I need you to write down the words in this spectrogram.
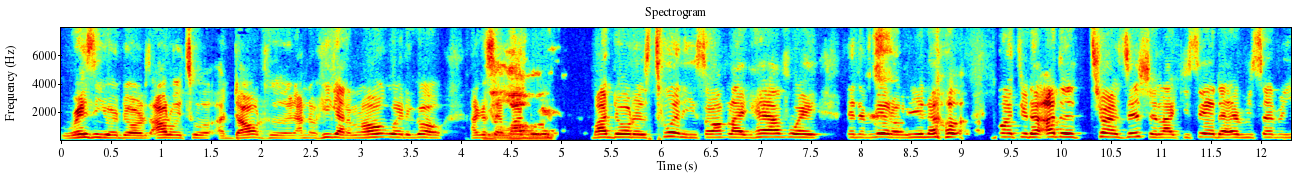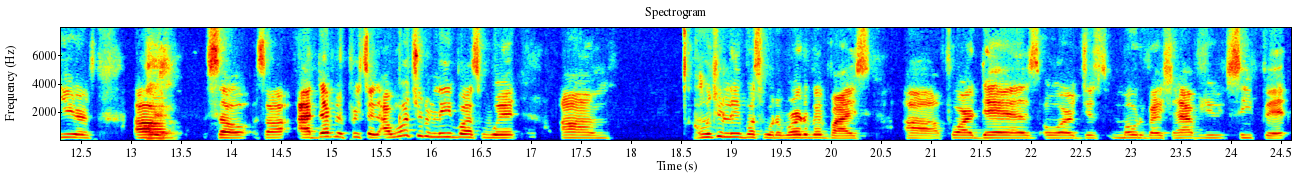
raising your daughters all the way to adulthood. I know he got a long way to go. Like I said, my daughter, my daughter is 20, so I'm like halfway in the middle, you know, going through the other transition, like you said, that every seven years. Um, oh, yeah. so so I definitely appreciate it. I want you to leave us with um I want you to leave us with a word of advice uh for our dads or just motivation, have you see fit.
